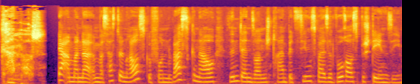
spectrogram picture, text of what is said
Campos. Ja, Amanda, ähm, was hast du denn rausgefunden? Was genau sind denn Sonnenstrahlen bzw. woraus bestehen sie?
